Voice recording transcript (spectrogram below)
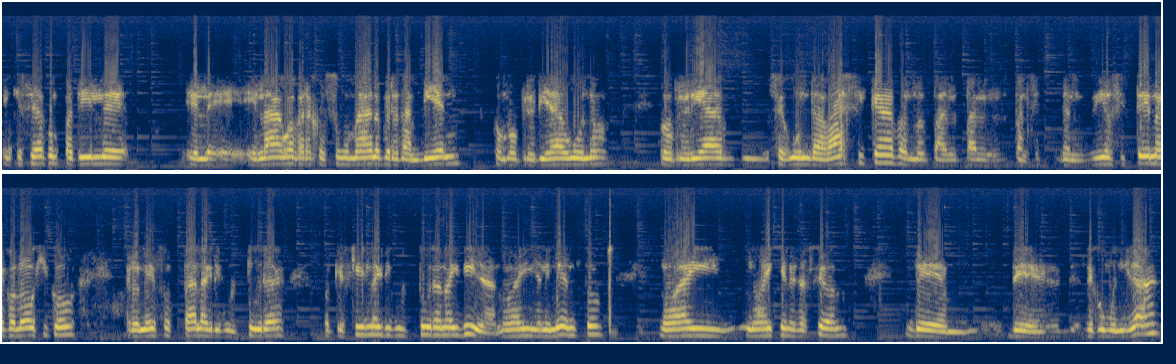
en que sea compatible el, agua para el consumo humano, pero también como prioridad uno, como prioridad segunda básica para, el biosistema ecológico, pero en eso está la agricultura, porque sin la agricultura no hay vida, no hay alimento, no hay, no hay generación de, de comunidad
